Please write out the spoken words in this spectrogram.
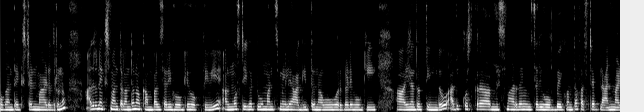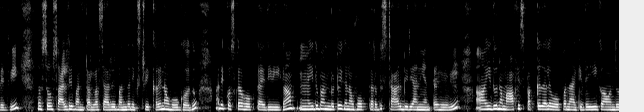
ಹೋಗೋಂತ ಎಕ್ಸ್ಟೆಂಡ್ ಮಾಡಿದ್ರು ಆದರೆ ನೆಕ್ಸ್ಟ್ ಮಂತಲ್ಲಂತೂ ನಾವು ಕಂಪಲ್ಸರಿ ಹೋಗೇ ಹೋಗ್ತೀವಿ. ಆಲ್ಮೋಸ್ಟ್ ಈಗ ಟೂ ಮಂತ್ಸ್ ಮೇಲೆ ಆಗಿತ್ತು ನಾವು. ಹೊರಗಡೆ ಹೋಗಿ ಏನಾದರೂ ತಿಂದು ಅದಕ್ಕೋಸ್ಕರ ಮಿಸ್ ಮಾಡಿದೆ ಈ ಸರಿ ಹೋಗಬೇಕು ಅಂತ ಫಸ್ಟೇ ಪ್ಲ್ಯಾನ್ ಮಾಡಿದ್ವಿ. ಸೊ ಸ್ಯಾಲ್ರಿ ಬಂತಲ್ವ? ಸ್ಯಾಲ್ರಿ ಬಂದು ನೆಕ್ಸ್ಟ್ ವೀಕಲ್ಲಿ ನಾವು ಹೋಗೋದು. ಅದಕ್ಕೋಸ್ಕರ ಹೋಗ್ತಾ ಇದ್ದೀವಿ ಈಗ. ಇದು ಬಂದ್ಬಿಟ್ಟು ಈಗ ನಾವು ಹೋಗ್ತಾ ಇರೋದು ಸ್ಟಾರ್ ಬಿರಿಯಾನಿ ಅಂತ ಹೇಳಿ. ಇದು ನಮ್ಮ ಆಫೀಸ್ ಪಕ್ಕದಲ್ಲೇ ಓಪನ್ ಆಗಿದೆ. ಈಗ ಒಂದು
